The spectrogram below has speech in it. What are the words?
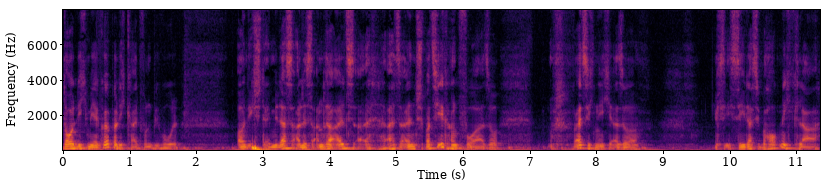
deutlich mehr Körperlichkeit von Bivol. Und ich stelle mir das alles andere als, als einen Spaziergang vor. Also, weiß ich nicht. Also, ich, ich sehe das überhaupt nicht klar.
